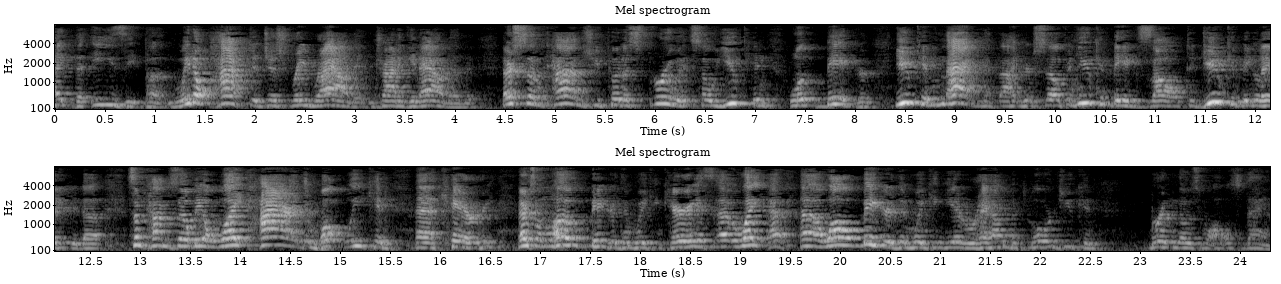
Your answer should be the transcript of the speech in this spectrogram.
take the easy button. We don't have to just reroute it and try to get out of it. There's sometimes you put us through it so you can look bigger. You can magnify yourself and you can be exalted. You can be lifted up. Sometimes there'll be a weight higher than what we can uh, carry. There's a load bigger than we can carry. It's a weight, a, a wall bigger than we can get around. But Lord, you can bring those walls down.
